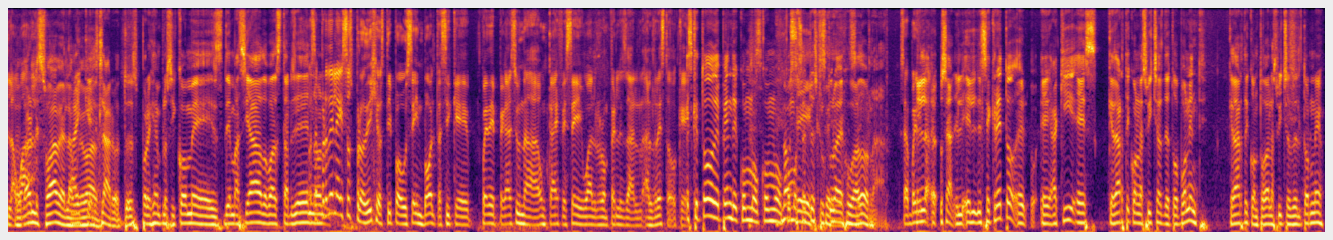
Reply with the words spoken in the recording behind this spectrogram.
La darle suave a la Hay que- claro, entonces, por ejemplo, si comes demasiado, vas a estar lleno. O sea, perderle a esos prodigios tipo Usain Bolt, así que puede pegarse una, un KFC igual romperles al, al resto, ¿o qué? Es que todo depende cómo, cómo, No, cómo sí, sea tu estructura sí, de jugador. sí, claro. O sea, pues- El- o sea, el, el secreto eh, eh, aquí es quedarte con las fichas de tu oponente. Quedarte con todas las fichas del torneo.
